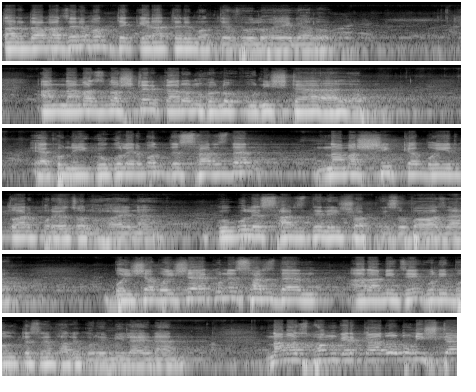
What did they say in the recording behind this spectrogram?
তার নামাজের মধ্যে, কেরাতের মধ্যে ভুল হয়ে গেল। আর নামাজ নষ্টের কারণ হলো উনিশটা। এখন এই গুগলের মধ্যে সার্চ দেন, নামাজ শিক্ষা বইয়ের তো আর প্রয়োজন হয় না। গুগলে সার্চ দিলেই সব কিছু পাওয়া যায়। বৈশা বৈশা এখন সার্চ দেন, আর আমি যেগুলি বলতেছে ভালো করে মিলাই নেন। নামাজ ভঙ্গের কারণ উনিশটা।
